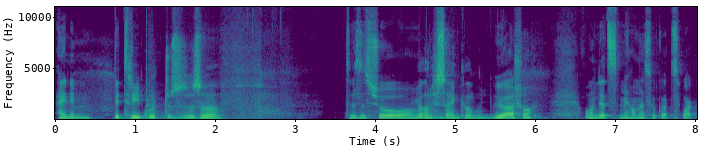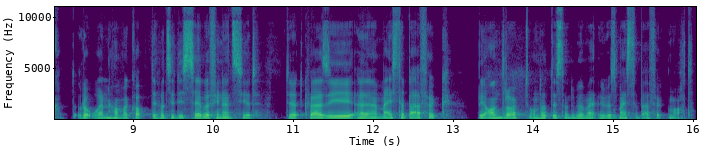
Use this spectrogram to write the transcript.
Einem Betrieb. Gut, das ist so Das ist schon... ein Jahreseinkommen. Ja, schon. Und jetzt, wir haben ja sogar zwei gehabt, oder einen haben wir gehabt, der hat sich das selber finanziert. Der hat quasi äh, Meister BAföG beantragt und hat das dann über, über das Meister BAföG gemacht.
